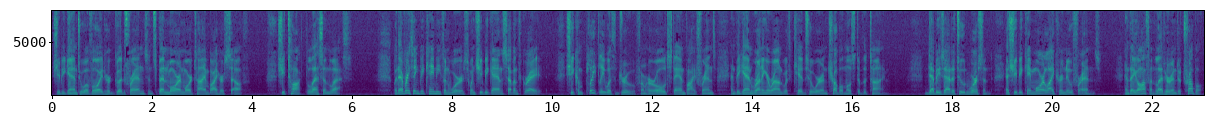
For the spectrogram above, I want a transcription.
She began to avoid her good friends and spend more and more time by herself. She talked less and less. But everything became even worse when she began seventh grade. She completely withdrew from her old standby friends and began running around with kids who were in trouble most of the time. Debbie's attitude worsened as she became more like her new friends, and they often led her into trouble,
